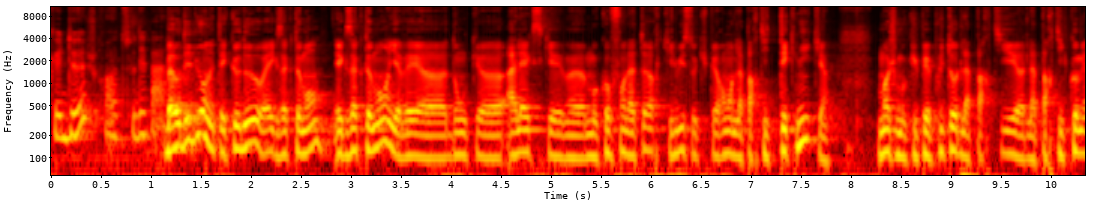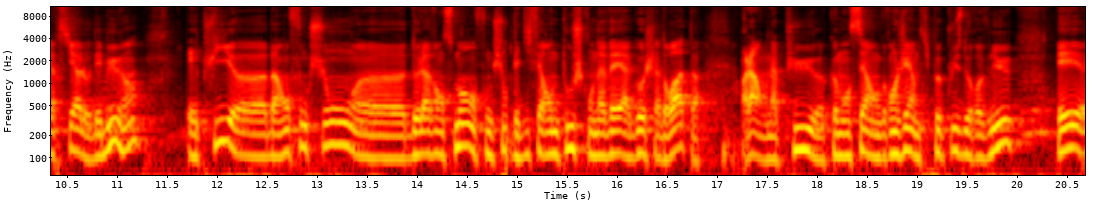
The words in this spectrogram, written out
que deux, je crois, au tout départ. Bah, au début, on était que deux, ouais, exactement. Exactement. Il y avait euh, donc euh, Alex, qui est euh, mon cofondateur, qui lui s'occupait vraiment de la partie technique. Moi, je m'occupais plutôt de la partie, euh, de la partie commerciale au début. hein. Et puis, bah, en fonction de l'avancement, en fonction des différentes touches qu'on avait à gauche, à droite, voilà, on a pu commencer à engranger un petit peu plus de revenus et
